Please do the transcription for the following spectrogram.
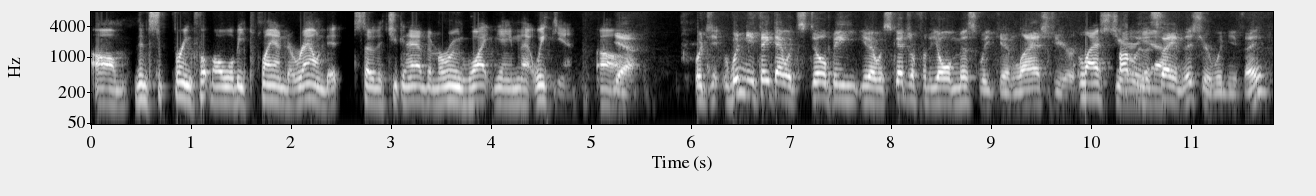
um, then spring football will be planned around it so that you can have the maroon white game that weekend. Um, yeah. Would you, wouldn't you think that would still be, you know, scheduled for the Ole Miss weekend last year? Last year, probably yeah. the same this year, wouldn't you think?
